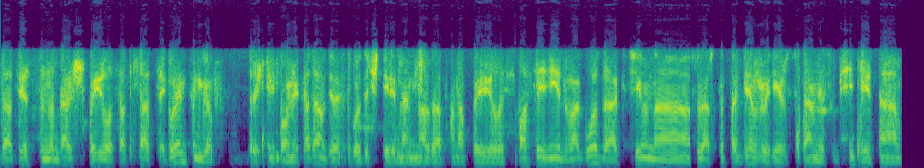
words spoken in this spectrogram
Соответственно, дальше появилась ассоциация глэмпингов, точно не помню, когда, где-то года четыре, наверное, назад она появилась. Последние два года активно государство поддерживает, есть специальные субсидии на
